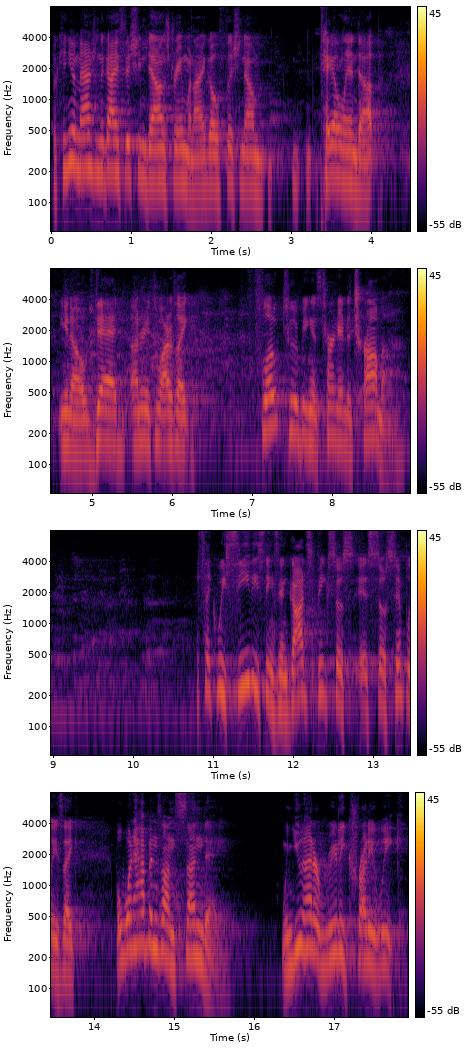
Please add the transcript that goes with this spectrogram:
but can you imagine the guy fishing downstream when I go fishing down, tail end up, you know, dead underneath the water? It's like, float tubing has turned into trauma. It's like we see these things, and God speaks so, so simply. He's like, but what happens on Sunday when you had a really cruddy week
